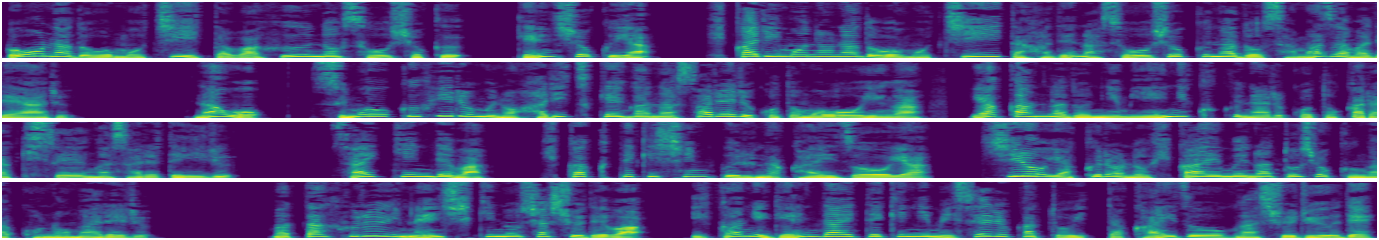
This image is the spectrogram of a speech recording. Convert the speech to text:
棒などを用いた和風の装飾、原色や光物などを用いた派手な装飾など様々である。なお、スモークフィルムの貼り付けがなされることも多いが、夜間などに見えにくくなることから規制がされている。最近では、比較的シンプルな改造や、白や黒の控えめな塗色が好まれる。また古い年式の車種では、いかに現代的に見せるかといった改造が主流で、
